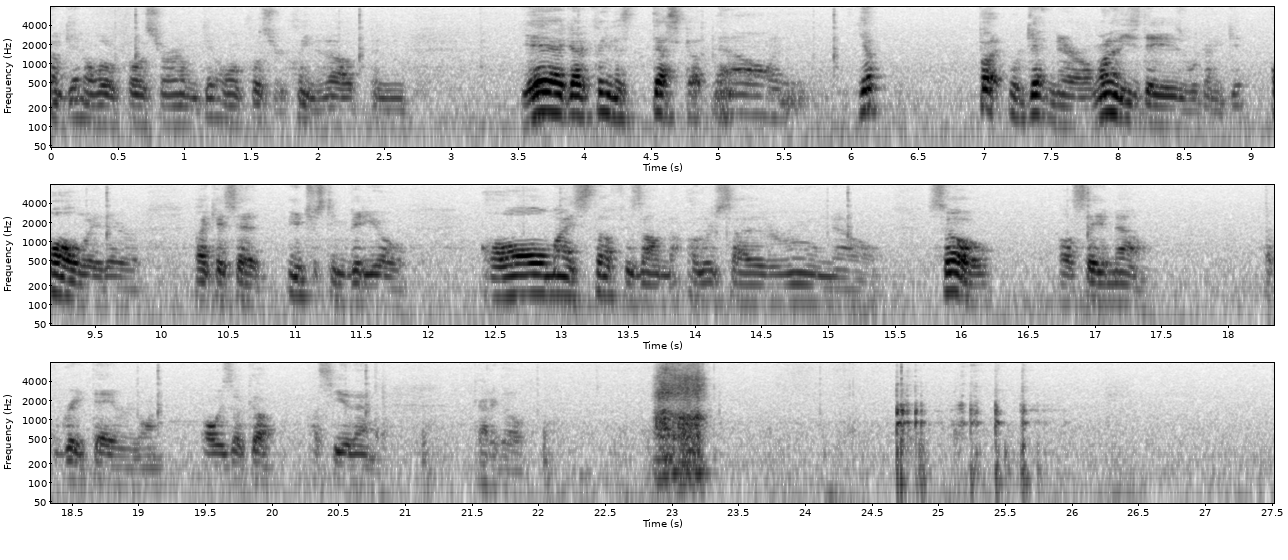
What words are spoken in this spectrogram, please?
I'm getting a little closer and I'm getting a little closer to clean it up and yeah, I gotta clean this desk up now and yep. But we're getting there. One of these days we're gonna get all the way there. Like I said, interesting video. All my stuff is on the other side of the room now. So I'll say it now. Have a great day everyone. Always look up. I'll see you then. Gotta go.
